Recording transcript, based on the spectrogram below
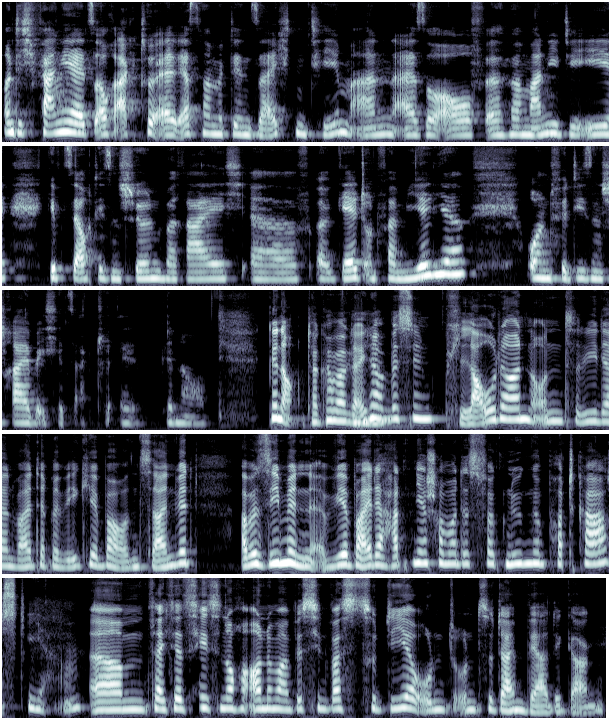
und ich fange jetzt auch aktuell erstmal mit den seichten Themen an. Also auf äh, hörmoney.de gibt es ja auch diesen schönen Bereich äh, äh, Geld und Familie. Und für diesen schreibe ich jetzt aktuell. Genau. Genau, da können wir gleich mhm. noch ein bisschen plaudern und wie dein weiterer Weg hier bei uns sein wird. Aber Simen, wir beide hatten ja schon mal das Vergnügen im Podcast. Ja. Ähm, vielleicht erzählst du noch auch noch mal ein bisschen was zu dir und, und zu deinem Werdegang.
